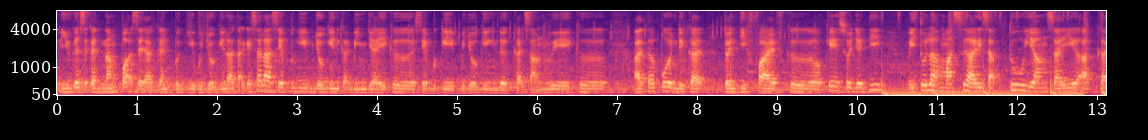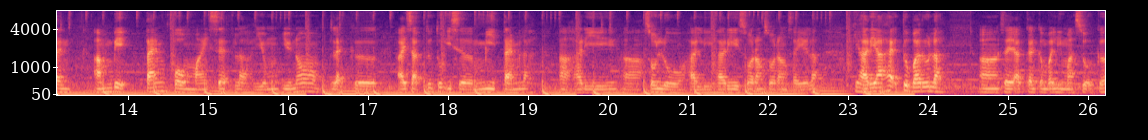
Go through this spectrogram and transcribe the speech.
you guys akan nampak saya akan pergi berjoging lah. Tak kisahlah saya pergi berjoging dekat Binjai ke saya pergi berjoging dekat Sunway ke ataupun dekat 25 ke. Okay so jadi itulah masa hari Sabtu yang saya akan ambil time for myself lah. You, you know like ke hari Sabtu tu is a me time lah. Ha, hari uh, solo hari hari seorang-seorang saya lah. Okay, hari Ahad tu barulah uh, saya akan kembali masuk ke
